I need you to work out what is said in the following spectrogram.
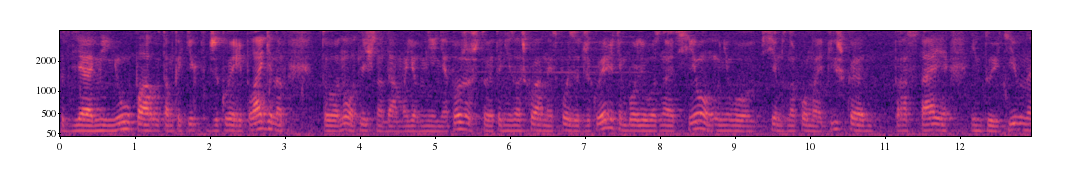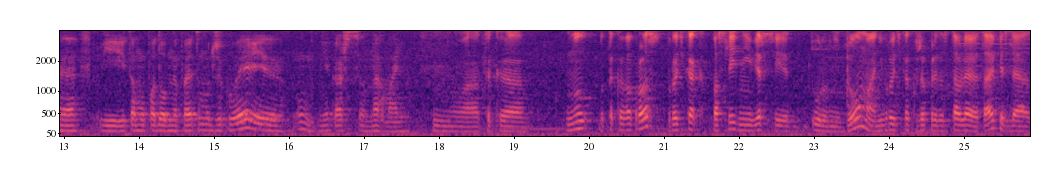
для меню, пару там каких-то jQuery плагинов, то, ну, отлично, да, мое мнение тоже, что это не зашкварно использовать jQuery, тем более его знают все, у него всем знакомая пишка, простая, интуитивная и тому подобное. Поэтому jQuery, ну, мне кажется, нормально. Ну, а так а ну, вот такой вопрос. Вроде как последние версии уровней дома, они вроде как уже предоставляют API для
